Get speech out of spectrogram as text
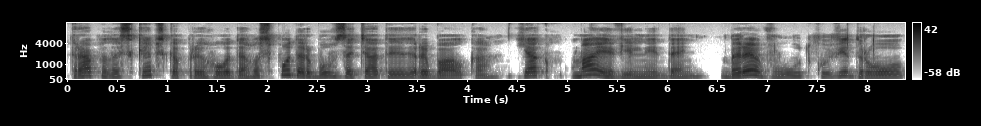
трапилась кепська пригода. Господар був затятий рибалка. Як має вільний день, бере вудку, відро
